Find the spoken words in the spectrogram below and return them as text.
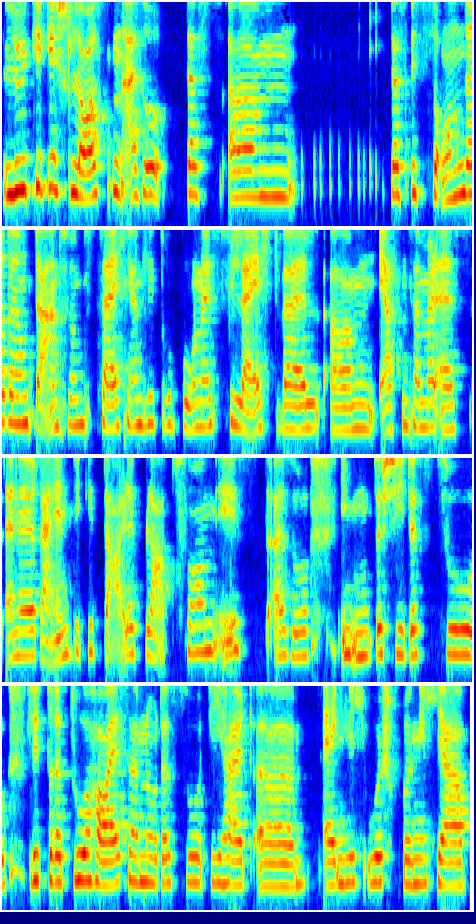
Lücke geschlossen, also das ähm, das Besondere unter Anführungszeichen an Litropona ist vielleicht, weil ähm, erstens einmal es eine rein digitale Plattform ist, also im Unterschied jetzt zu Literaturhäusern oder so, die halt äh, eigentlich ursprünglich ja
